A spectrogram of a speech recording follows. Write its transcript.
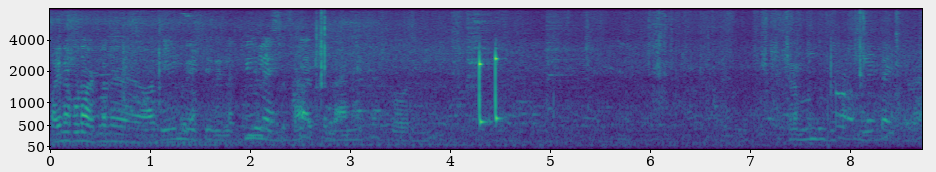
పైన కూడా అట్లనే ఇక్కడ ముందు లేట్ అవుతుందా?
